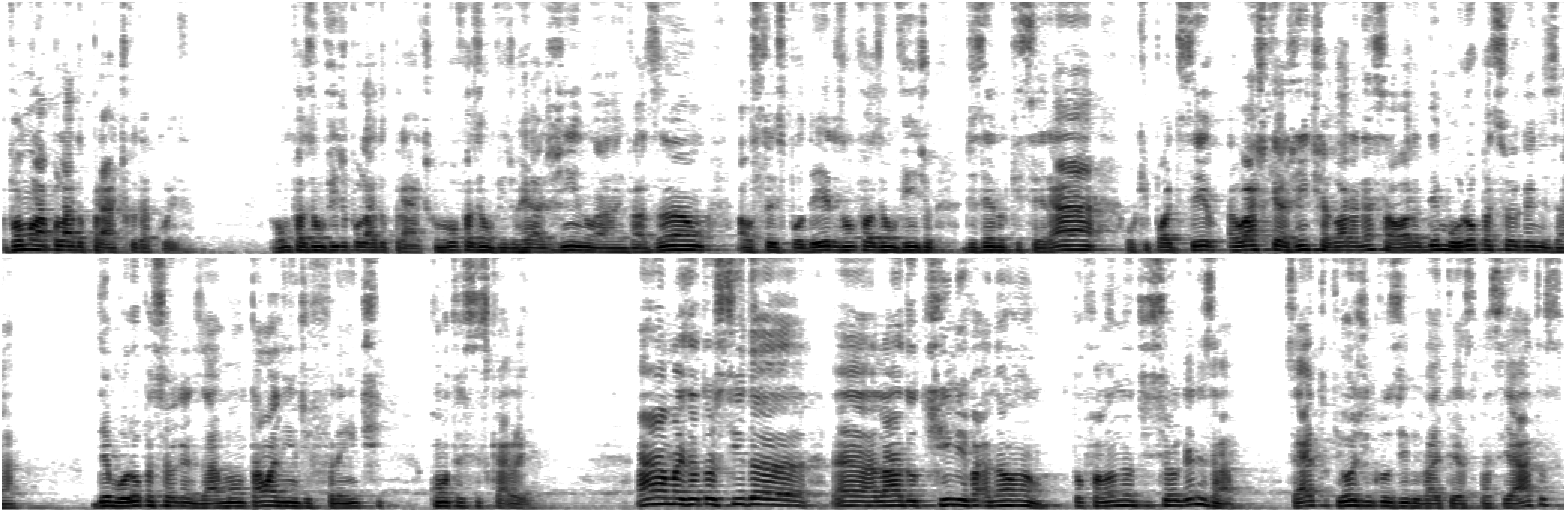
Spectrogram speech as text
vamos lá para o lado prático da coisa. Vamos fazer um vídeo para o lado prático. Não vou fazer um vídeo reagindo à invasão, aos três poderes. Vamos fazer um vídeo dizendo o que será, o que pode ser. Eu acho que a gente agora, nessa hora, demorou para se organizar. Demorou para se organizar, montar uma linha de frente contra esses caras aí. Ah, mas a torcida é, lá do time vai... Não, não. Estou falando de se organizar, certo? Que hoje, inclusive, vai ter as passeatas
